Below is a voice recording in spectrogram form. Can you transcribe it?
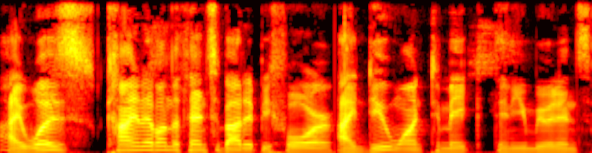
I was kind of on the fence about it before. I do want to make the New Mutants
